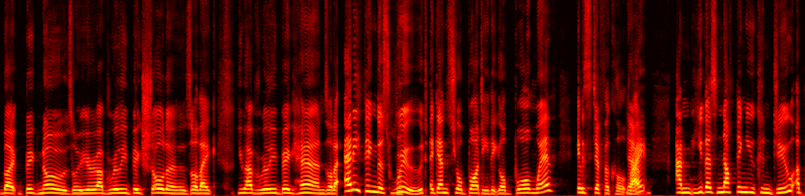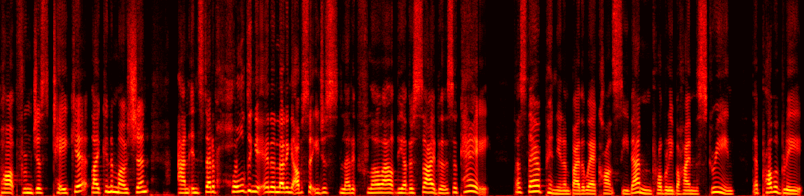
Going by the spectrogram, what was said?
like big nose or you have really big shoulders or like you have really big hands or like anything that's rude against your body that you're born with is difficult, Yeah. right? And you, there's nothing you can do apart from just take it like an emotion. And instead of holding it in and letting it upset you, just let it flow out the other side. But it's okay. That's their opinion. And by the way, I can't see them probably behind the screen. They're probably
